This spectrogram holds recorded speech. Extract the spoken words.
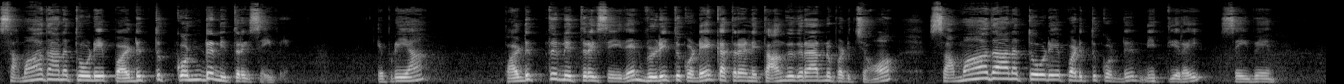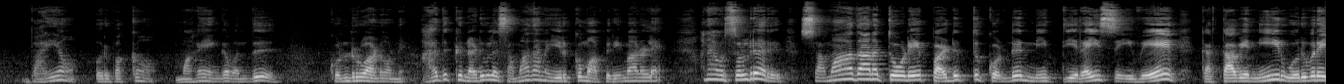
சமாதானத்தோடே படுத்துக்கொண்டு நித்திரை செய்வேன். எப்படியா? படுத்து நித்திரை செய்தேன் விழித்து கொண்டேன் கத்திர என்னை தாங்குகிறார்னு படித்தோம். சமாதானத்தோடே படுத்துக்கொண்டு நித்திரை செய்வேன். பயம் ஒரு பக்கம் மகன் எங்கே வந்து கொன்றுவானோன்னு. அதுக்கு நடுவில் சமாதானம் இருக்குமா பெரியமானே ஆனால் அவர் சொல்கிறாரு சமாதானத்தோடே படுத்து கொண்டு நித்திரை செய்வேன். கர்த்தாவே நீர் ஒருவரை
